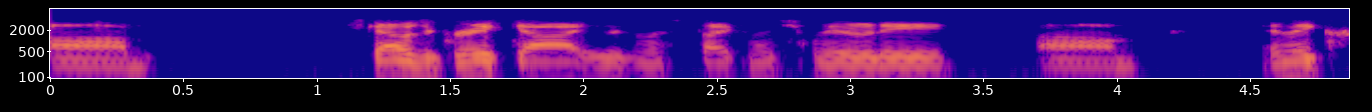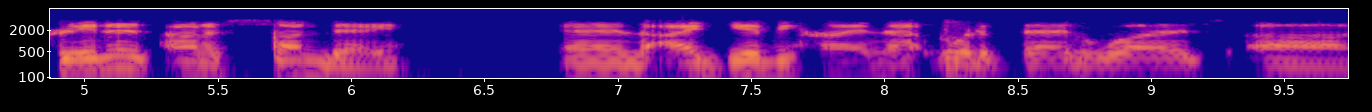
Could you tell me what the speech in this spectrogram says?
Um, this guy was a great guy. He was in the cycling community, um, and they created it on a Sunday. And the idea behind that would have been was uh,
